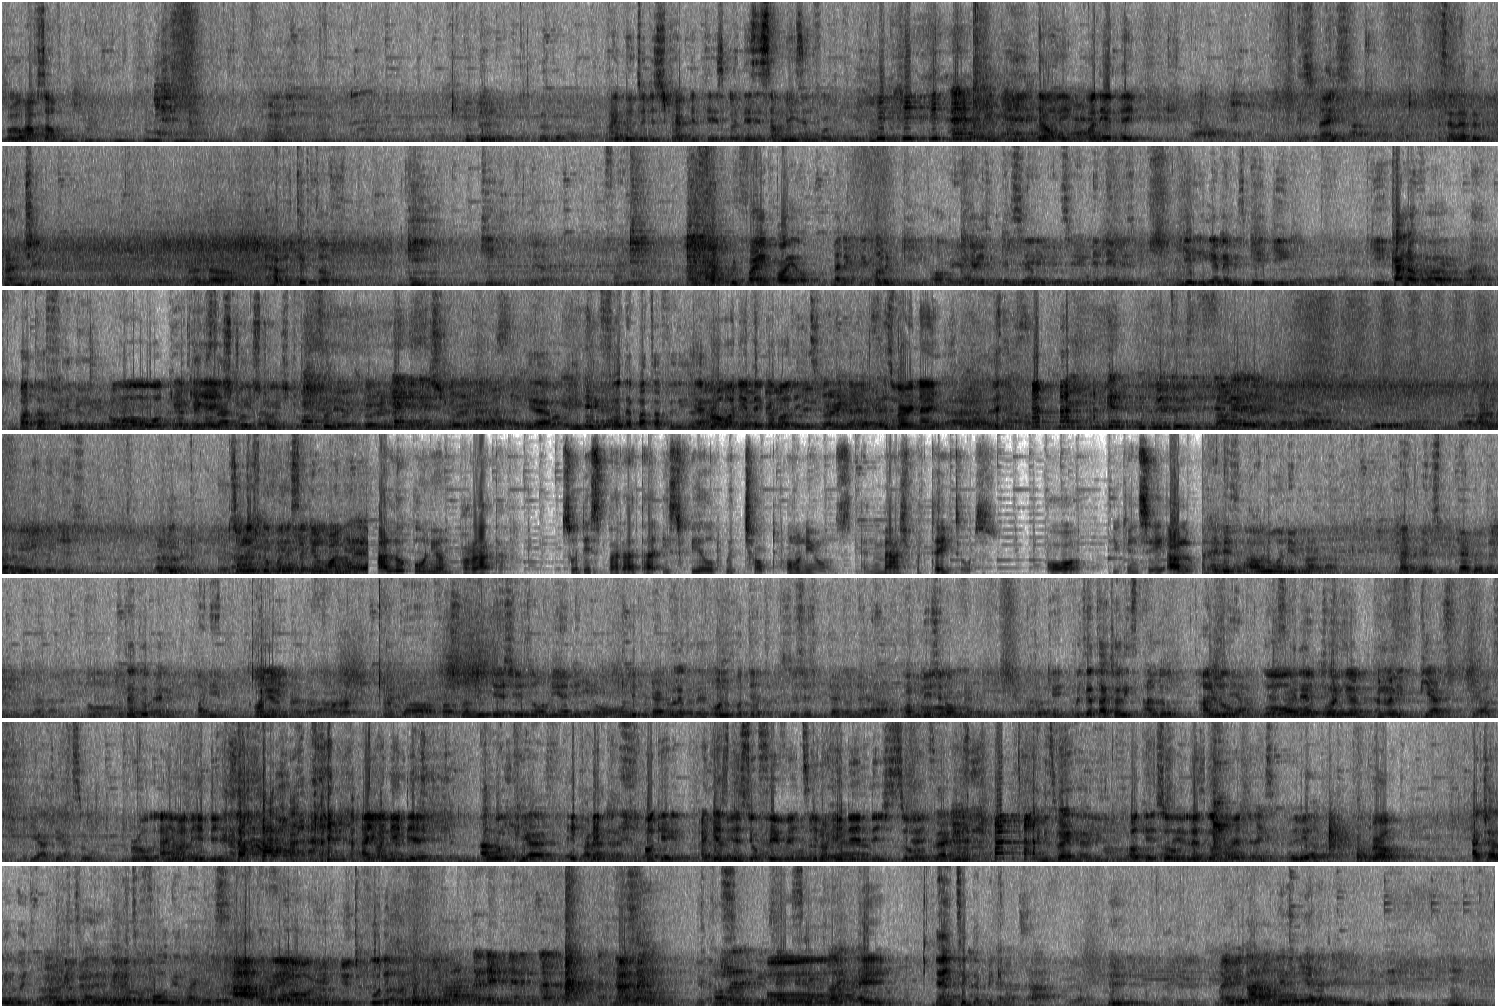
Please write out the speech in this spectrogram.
Bro, have some. Let's go. How are you going to describe the taste? Because this is amazing food. Tell me, what do you think? It's nice. It's a little bit crunchy. And um, I have the taste of ghee. Ghee. Yeah. Refined, refined oil, but they, they call it ghee. Oh, yeah. They're Its, ghee. yeah. its Indian name is Ghee. Indian name is ghee. Ghee. Ghee. Kind of a butter feeling. Oh, okay, okay, yeah, it's true, it's true, it's true. Feel it. Yeah, you, you feel the butter feeling, yeah? Bro, what do you think about it? It's very nice. It's very nice. It tastes sound very nice. Oh my goodness. Good. So let's go for the second one. Aloo onion paratha. So this paratha is filled with chopped onions and mashed potatoes, or you can say aloo. it is aloo onion paratha. That means potato and onion paratha. Oh, Potato and Onion. onion paratha. paratha. Okay. Uh, first one you taste is only onion, oh, only potato. Only potato. Only potatoes. This is potato and onion. Combination of potato and onion. Okay. Potato actually is aloe. Aloo. Yeah, yes. Oh, and then okay. onion, onion is piaz. Yes. Piaz, yeah, so Bro, are you an Indian? are you an Indian? Aloo Piaz paratha. Okay, I guess this is your favorite, you know. Indian dish. So yeah, exactly, and it's very heavy. Okay, so let's go for it, guys. Bro. Actually, wait. We need, to, need to fold it like this. Oh, you need to fold it like this. Nothing. Oh, okay. Then take the picture. Maybe I don't हूँ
